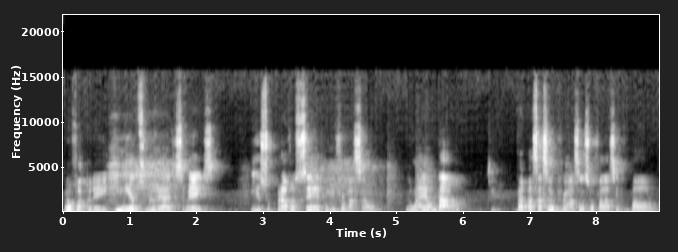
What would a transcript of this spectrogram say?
ou eu faturei 500 mil reais esse mês, isso para você, como informação, não é, é um dado. Sim. Vai passar essa informação se eu falar assim, Paulo,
